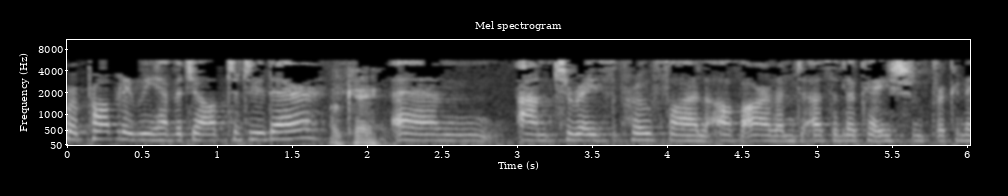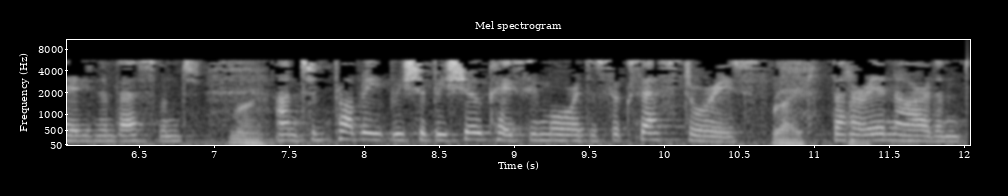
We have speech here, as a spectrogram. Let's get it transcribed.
But probably we have a job to do there. Okay. Um, and to raise the profile of Ireland as a location for Canadian investment. Right. And to probably we should be showcasing more of the success stories Right. that are in Ireland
